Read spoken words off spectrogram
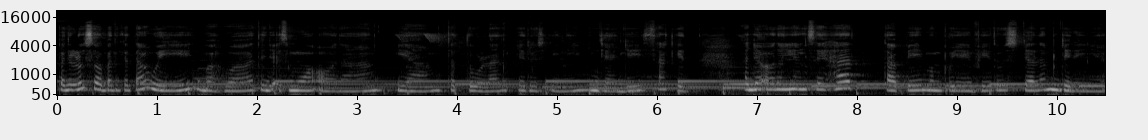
Perlu sobat ketahui bahwa tidak semua orang yang tertular virus ini menjadi sakit. Ada orang yang sehat tapi mempunyai virus dalam dirinya.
